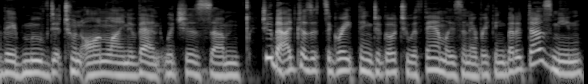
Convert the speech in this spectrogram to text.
they've moved it to an online event which is um, too bad because it's a great thing to go to with families and everything but it does mean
